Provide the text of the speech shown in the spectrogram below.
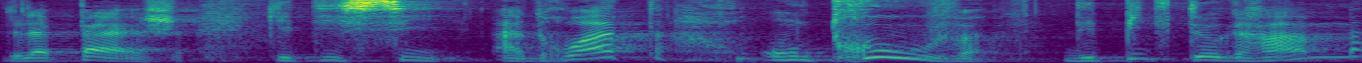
de la page qui est ici à droite, on trouve des pictogrammes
